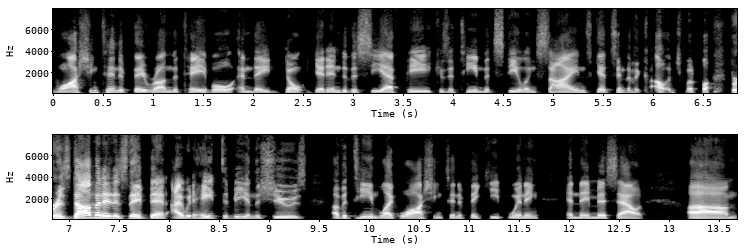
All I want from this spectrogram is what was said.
Washington if they run the table and they don't get into the CFP because a team that's stealing signs gets into the college football. For as dominant as they've been, I would hate to be in the shoes of a team like Washington if they keep winning and they miss out. Um,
